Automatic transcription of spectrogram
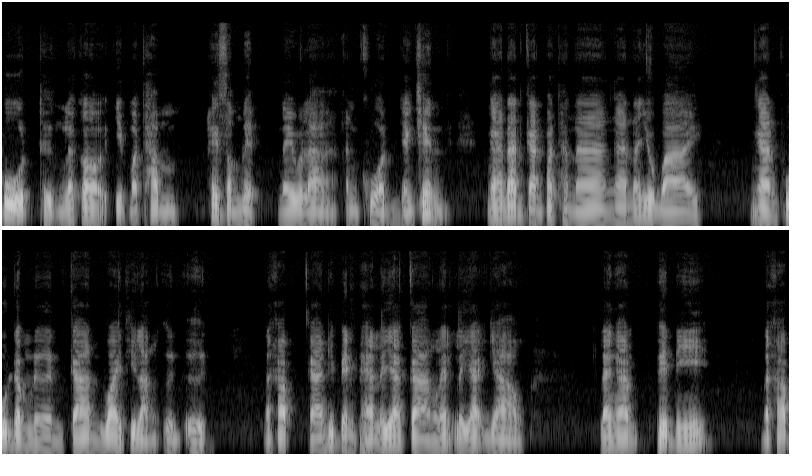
พูดถึงแล้วก็หยิบมาทำ ให้สำเร็จในเวลาอันควร อย่างเช่น งานด้านการพัฒนางานนโยบาย งานพูดดำเนินการไว้ที่หลังอื่นๆนะครับงานที่เป็นแผนระยะกลางและระยะยาว และงานเพศนี้นะครับ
